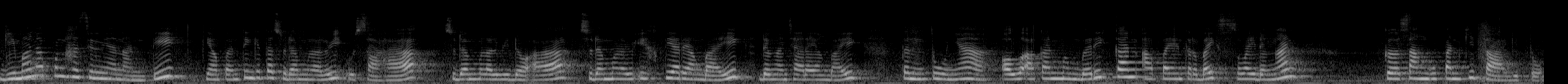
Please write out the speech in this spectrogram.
Gimana pun hasilnya nanti, yang penting kita sudah melalui usaha, sudah melalui doa, sudah melalui ikhtiar yang baik dengan cara yang baik, tentunya Allah akan memberikan apa yang terbaik sesuai dengan kesanggupan kita gitu.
